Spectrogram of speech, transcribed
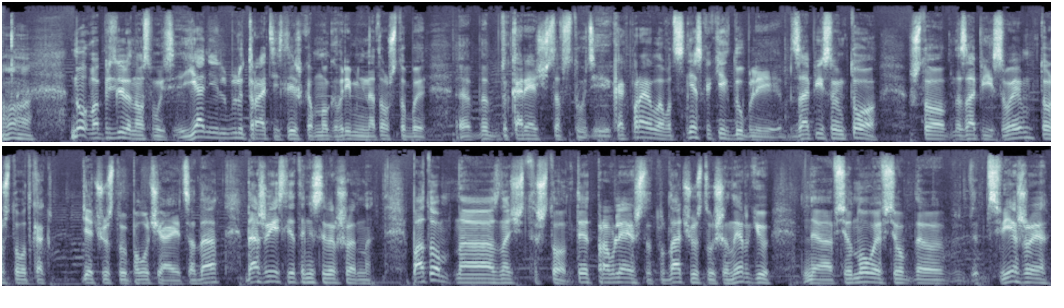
Ага. Ну, в определенном смысле. Я не люблю тратить слишком много времени на то, чтобы э, корячиться в студии. Как правило, вот с нескольких дублей записываем то, что записываем, то, что вот как я чувствую, получается, да, даже если это несовершенно. Потом, э, значит, что? Ты отправляешься туда, чувствуешь энергию, э, все новое, все э, свежее,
